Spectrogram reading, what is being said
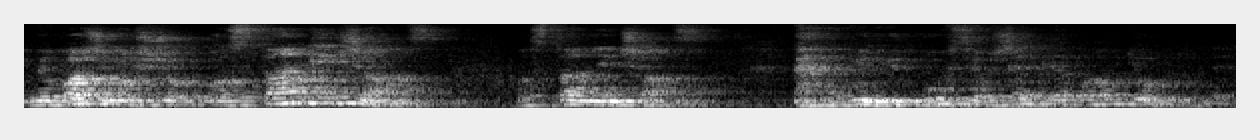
І ми бачимо, що останній час, останній час, він відбувся вже для багатьох людей.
